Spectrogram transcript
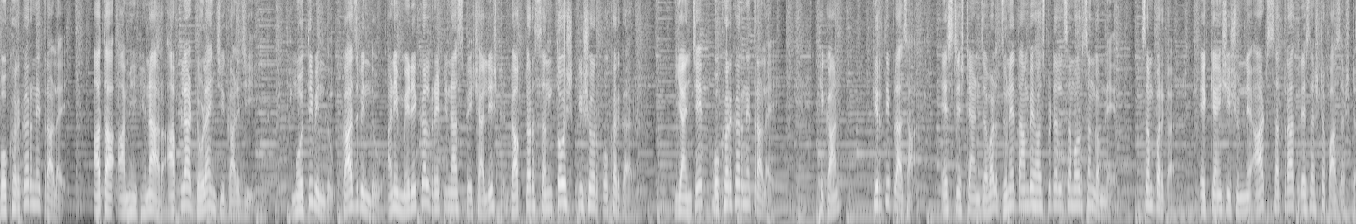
पोखरकर नेत्रालय. आता आम्ही घेणार आपल्या डोळ्यांची काळजी. मोतीबिंदू काजबिंदू आणि medical retina specialist doctor Santosh Kishor Pokharkar यांचे पोखरकर नेत्रालय. ठिकाण कीर्ती प्लाझा एस टी स्टँडजवळ जुने तांबे हॉस्पिटल समोर संगमनेर. संपर्क एक्क्याऐंशी शून्य आठ सतरा त्रेसष्ट पासष्ट.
